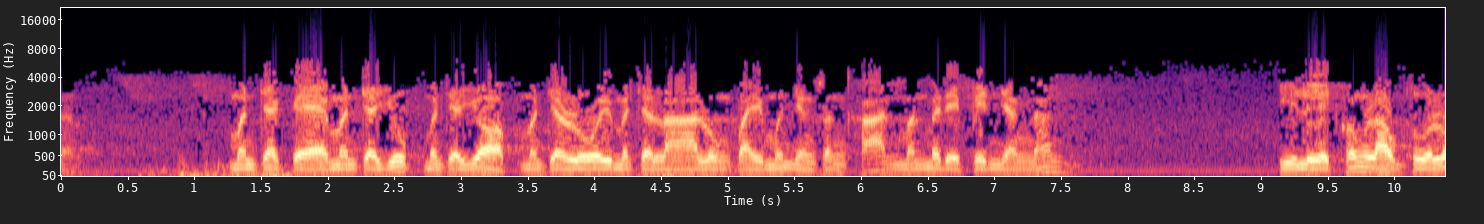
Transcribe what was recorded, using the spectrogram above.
นะ่ะมันจะแก่ มันจะยุบ มันจะยอบมันจะโรย มันจะลาลงไปเหมือนอย่างสังขาร มันไม่ได้เป็นอย่างนั้น กิเลสของเราตัวโล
